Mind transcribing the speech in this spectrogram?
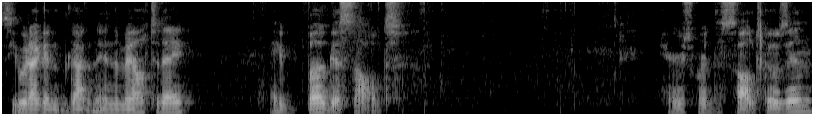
See what I got in the mail today? A Bug-A-Salt. Here's where the salt goes in.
